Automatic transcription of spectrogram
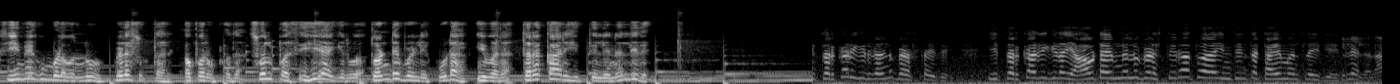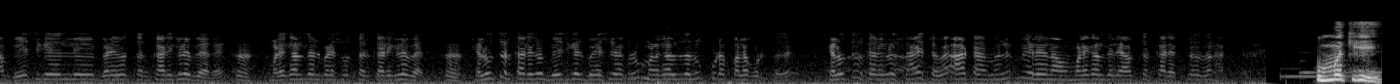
ಸೀಮೆ ಕುಂಬಳವನ್ನು ಬೆಳೆಸುತ್ತಾರೆ. ಅಪರೂಪದ ಸ್ವಲ್ಪ ಸಿಹಿಯಾಗಿರುವ ತೊಂಡೆ ಬಳ್ಳಿ ಕೂಡ ಇವರ ತರಕಾರಿ ಹಿತ್ತಲಿನಲ್ಲಿದೆ ತರಕಾರಿ ಗಿಡಗಳನ್ನು ಬೆಳೆಸ್ತಾ ಇದ್ದೀವಿ ಈ ತರಕಾರಿ ಗಿಡ ಯಾವ ಟೈಮ್ ನಲ್ಲೂ ಬೆಳೆಸ್ತೀರಾ ಅಥವಾ ಇಂತಿಂತ ಟೈಮ್ ಅಂತಲೇ ಇದೆಯಾ? ಇಲ್ಲ ಇಲ್ಲ. ನಾವು ಬೇಸಿಗೆಯಲ್ಲಿ ಬೆಳೆಯುವ ತರಕಾರಿಗಳೇ ಬೇರೆ. ಮಳೆಗಾಲದಲ್ಲಿ ಬೆಳೆಸುವ ತರಕಾರಿಗಳೇ ಬೇರೆ. ಹ. ಕೆಲವು ತರಕಾರಿಗಳು ಬೇಸಿಗೆಯಲ್ಲಿ ಬೆಳೆಸಿದಾಗಲೂ ಮಳೆಗಾಲದಲ್ಲೂ ಕೂಡ ಫಲ ಕೊಡ್ತದೆ. ಕೆಲವು ತರಕಾರಿಗಳು ಸಾಯ್ತವೆ. ಆ ಟೈಮಲ್ಲಿ ಬೇರೆ ನಾವು ಮಳೆಗಾಲದಲ್ಲಿ ಯಾವ ತರಕಾರಿ ಆಗ್ತದೆ ಅದನ್ನು ಹಾಕ್ತೇವೆ. ಉಮ್ಮಚ್ಗಿ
